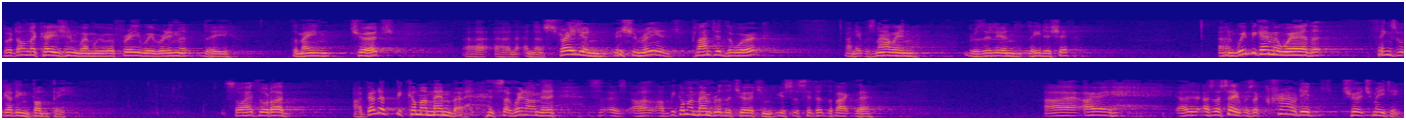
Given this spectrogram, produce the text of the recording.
But on occasion, when we were free, we were in the, the main church. Uh, an, an Australian missionary had planted the work, and it was now in Brazilian leadership. And we became aware that things were getting bumpy. So I thought I'd, I'd better become a member. so when I'm a, I'll become a member of the church and used to sit at the back there. I, I, as I say, it was a crowded church meeting.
